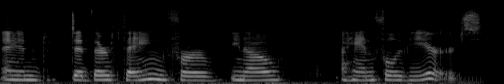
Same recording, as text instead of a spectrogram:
and did their thing for, you know, a handful of years.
